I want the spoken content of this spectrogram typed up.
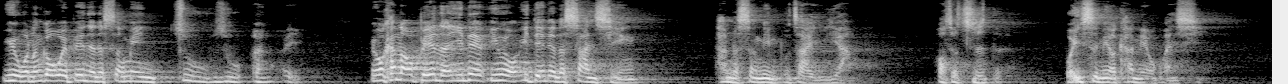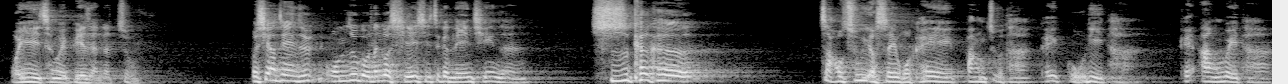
因为我能够为别人的生命注入恩惠。因为我看到别人因为因为我一点点的善行，他们的生命不再一样。我说值得，我一次没有看没有关系，我愿意成为别人的祝福。我相信，如我们如果能够学习这个年轻人，时时刻刻。”找出有谁我可以帮助他，可以鼓励他，可以安慰他，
